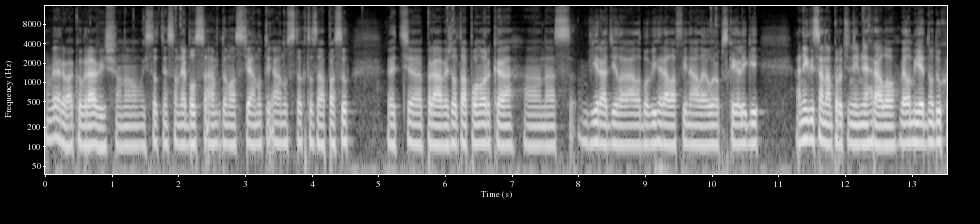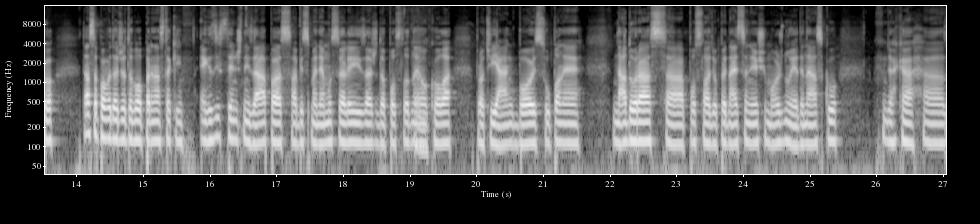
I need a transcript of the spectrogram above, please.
Veru, ako vravíš, no, istotne som nebol sám, kto mal stiahnutý ánu z tohto zápasu. Veď e, práve žltá ponorka e, nás vyradila alebo vyhrala v finále Európskej ligy a nikdy sa nám proti nim nehralo veľmi jednoducho. Dá sa povedať, že to bol pre nás taký existenčný zápas, aby sme nemuseli ísť až do posledného kola proti Young Boys úplne na doraz a poslať opäť najsilnejšiu možnú jedenáctku. Vďaka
